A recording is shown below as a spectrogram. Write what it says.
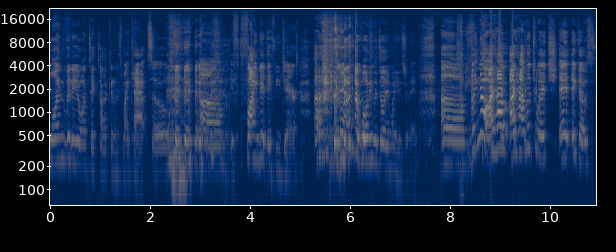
one video on TikTok and it's my cat. So um, if, find it if you dare. Uh, I won't even tell you my username. Um, but no, I have I have a Twitch. It, it goes.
